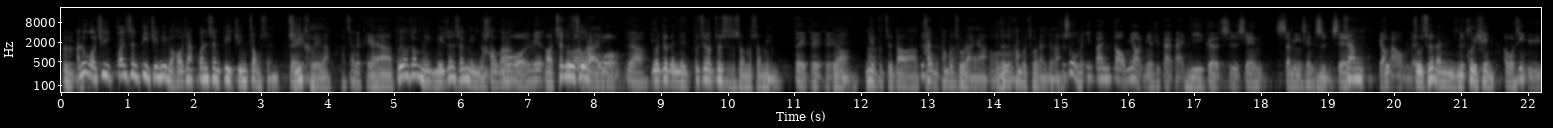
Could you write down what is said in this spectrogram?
嗯啊，如果去关圣帝君，例如侯家关圣帝君众神即可啊，啊，这样就可以。啊，不用说每每尊神明好多哦，那边啊称呼出来，对啊，有的人你不知道这是什么神明。对对对，对啊，你也不知道啊，看你看不出来啊，有的是看不出来的啊。就是我们一般到庙里面去拜拜，第一个是先神明先指，先表达我们的主持人，你贵姓？呃，我姓于，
